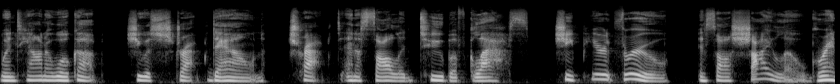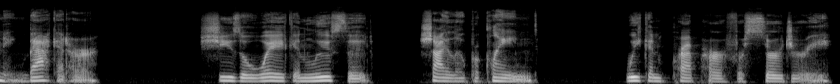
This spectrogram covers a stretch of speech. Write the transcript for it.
When Tiana woke up, she was strapped down, trapped in a solid tube of glass. She peered through and saw Shiloh grinning back at her. She's awake and lucid, Shiloh proclaimed. We can prep her for surgery.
